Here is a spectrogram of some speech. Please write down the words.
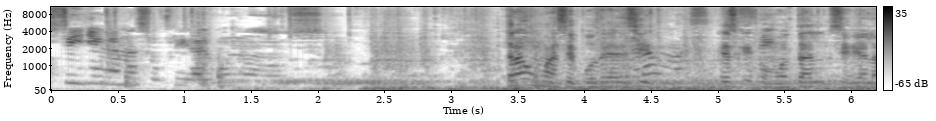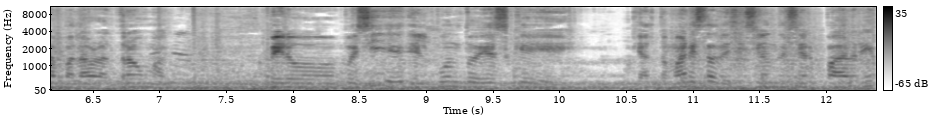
sí llegan a sufrir algunos traumas se podría decir. es que como tal sería la palabra trauma. Pero pues sí, el punto es que, que, al tomar esta decisión de ser padre,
